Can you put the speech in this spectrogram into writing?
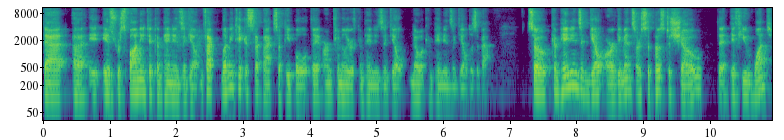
that uh, is responding to companions in guilt. In fact, let me take a step back so people that aren't familiar with companions in guilt know what companions in guilt is about. So companions in guilt arguments are supposed to show that if you want,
